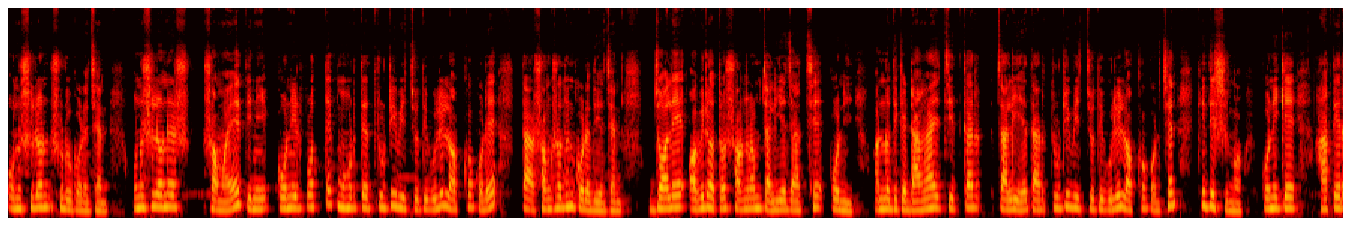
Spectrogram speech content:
অনুশীলন শুরু করেছেন। অনুশীলনের সময়ে তিনি কনির প্রত্যেক মুহূর্তে ত্রুটি বিচ্যুতিগুলি লক্ষ্য করে তা সংশোধন করে দিয়েছেন। জলে অবিরত সংগ্রাম চালিয়ে যাচ্ছে কনি অন্যদিকে ডাঙায় চিৎকার চালিয়ে তার ত্রুটি বিচ্যুতিগুলি লক্ষ্য করছেন ক্ষিতির সিংহ। কণিকে হাতের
